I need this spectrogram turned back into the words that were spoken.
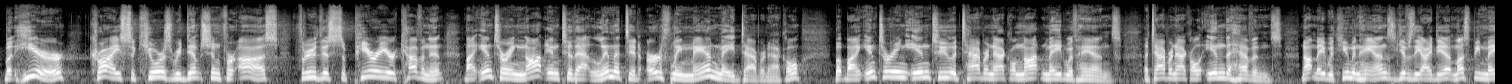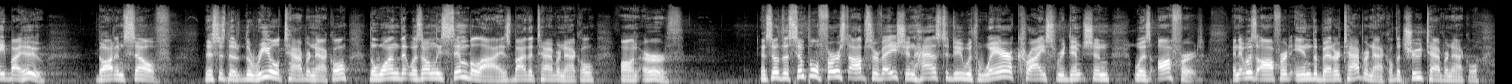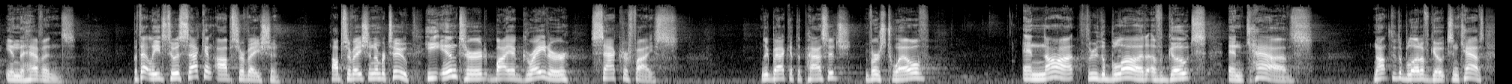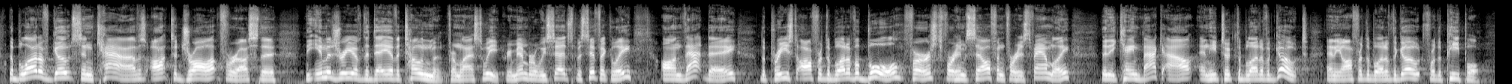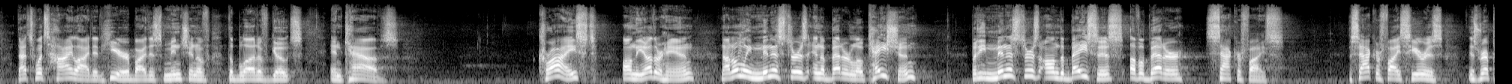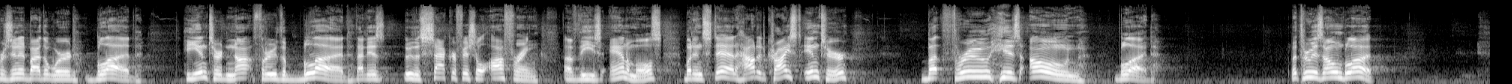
But here, Christ secures redemption for us through this superior covenant by entering not into that limited earthly man made tabernacle, but by entering into a tabernacle not made with hands, a tabernacle in the heavens, not made with human hands, gives the idea it must be made by who? God Himself. This is the, the real tabernacle, the one that was only symbolized by the tabernacle on earth. And so the simple first observation has to do with where Christ's redemption was offered. And it was offered in the better tabernacle, the true tabernacle in the heavens. But that leads to a second observation. Observation number two He entered by a greater sacrifice. Look back at the passage, verse 12. And not through the blood of goats and calves. Not through the blood of goats and calves. The blood of goats and calves ought to draw up for us the, the imagery of the Day of Atonement from last week. Remember, we said specifically on that day, the priest offered the blood of a bull first for himself and for his family. Then he came back out and he took the blood of a goat and he offered the blood of the goat for the people. That's what's highlighted here by this mention of the blood of goats and calves. Christ, on the other hand, not only ministers in a better location, but he ministers on the basis of a better sacrifice. The sacrifice here is, is represented by the word blood. He entered not through the blood, that is, through the sacrificial offering of these animals, but instead, how did Christ enter? But through his own blood. But through his own blood.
